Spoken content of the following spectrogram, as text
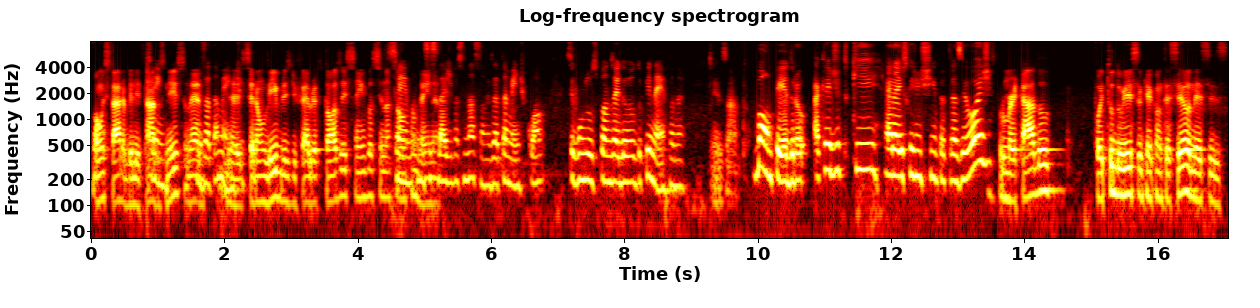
vão estar habilitados Sim, nisso, né? Exatamente. Serão livres de febre aftosa e sem vacinação sem também, né? necessidade né? de vacinação, exatamente, com, segundo os planos aí do, do PINEFA, né? Exato. Bom, Pedro, acredito que era isso que a gente tinha para trazer hoje. Para o mercado, foi tudo isso que aconteceu nesses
